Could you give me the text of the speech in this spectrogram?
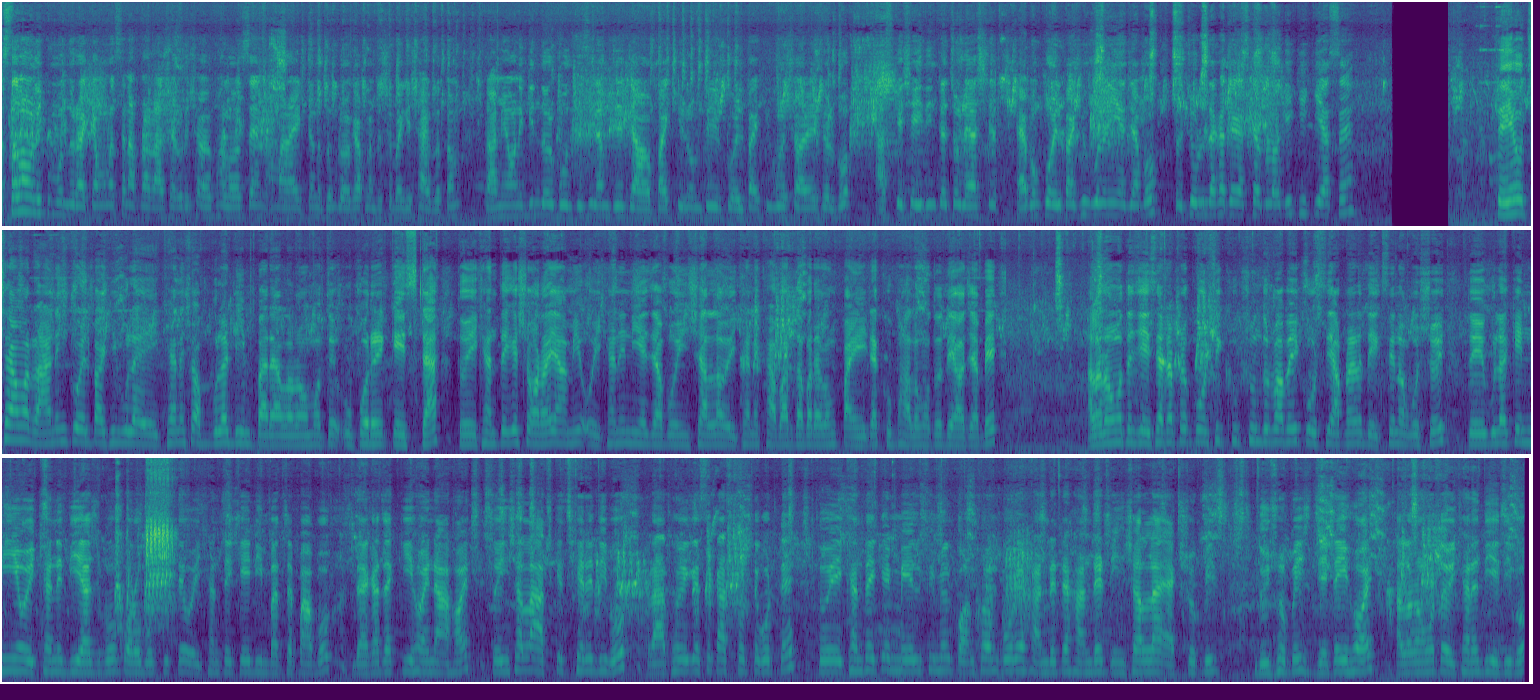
আসসালামু আলাইকুম বন্ধুরা, কেমন আছেন আপনারা? আশা করি সবাই ভালো আছেন। আমার একটা নতুন ব্লগে আপনাদের সবাইকে স্বাগতম। তো আমি অনেকদিন ধরে বলতেছিলাম যে যাওয়া পাখি রুম থেকে কোয়েল পাখিগুলো সরাই ফেলব। আজকে সেই দিনটা চলে আসছে এবং কোয়েল পাখিগুলো নিয়ে যাব। তো চলুন দেখা যাক আজকের ব্লগে কি কি আছে। তো এই হচ্ছে আমার রানিং কোয়েল পাখিগুলো। এইখানে সবগুলা ডিম পারে আল্লাহ রহমতে উপরের কেসটা তো এখান থেকে সরাই আমি ওইখানে নিয়ে যাব ইনশাল্লাহ ওইখানে খাবার দাবার এবং পানিটা খুব ভালো মতো দেওয়া যাবে। আল্লাহ রহমতে যে সেট আপটা করছি, খুব সুন্দরভাবেই করছি, আপনারা দেখছেন অবশ্যই। তো এগুলাকে নিয়ে ওইখানে দিয়ে আসব, পরবর্তীতে ওইখান থেকেই ডিম বাচ্চা পাবো। দেখা যাক কি হয়, না হয়। তো ইনশাল্লাহ আজকে ছেড়ে দিব। রাত হয়ে গেছে কাজ করতে করতে। তো এখান থেকে মেল ফিমেল কনফার্ম করে হান্ড্রেডে হান্ড্রেড ইনশাল্লাহ একশো পিস দুইশো পিস যেটাই হয় আল্লাহ রহমতে ওইখানে দিয়ে দিব।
